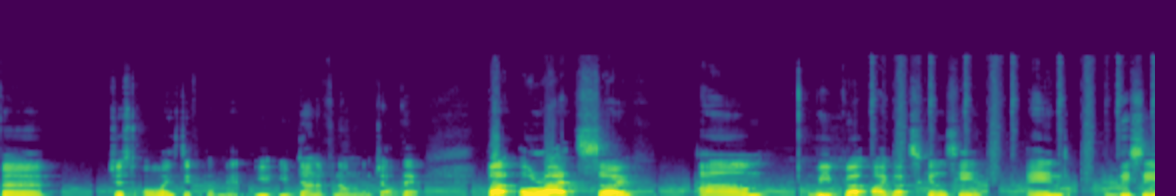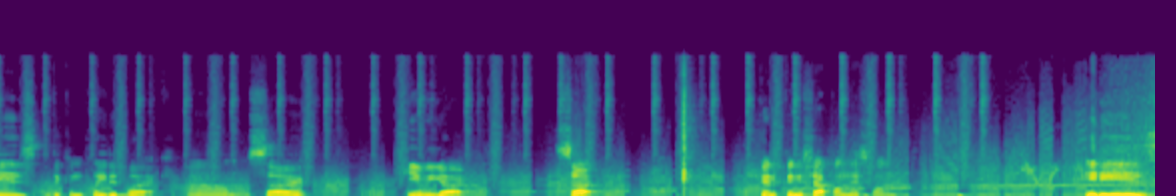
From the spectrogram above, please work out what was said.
fur, just always difficult, man. You, you've done a phenomenal job there. But, alright, so, um, we've got I got skills here, and this is the completed work. Um, so here we go. So, gonna finish up on this one. It is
